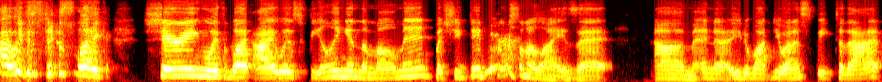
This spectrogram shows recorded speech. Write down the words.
I was just like sharing with what I was feeling in the moment, but she did yeah. personalize it. Um, and uh, you want, do you want to speak to that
